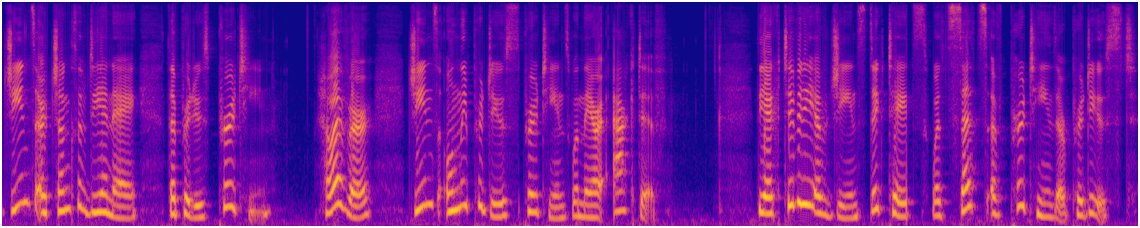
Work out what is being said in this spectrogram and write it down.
Genes are chunks of DNA that produce protein. However, genes only produce proteins when they are active. The activity of genes dictates what sets of proteins are produced,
